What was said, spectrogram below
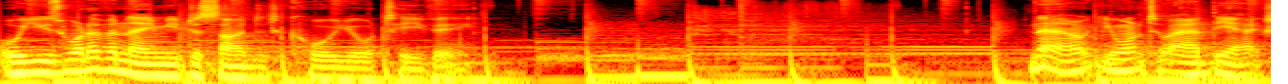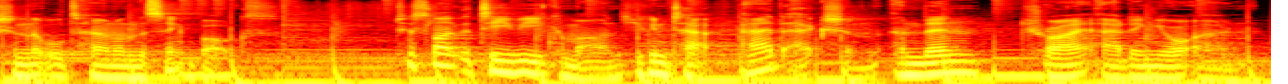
or use whatever name you decided to call your TV. Now you want to add the action that will turn on the sync box. Just like the TV command, you can tap Add Action and then try adding your own.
